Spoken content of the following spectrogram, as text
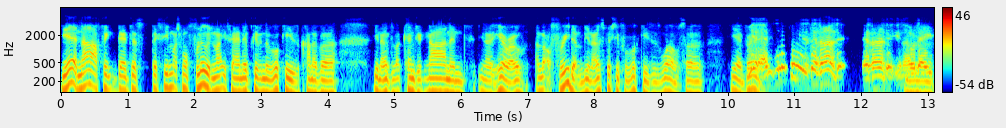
yeah, no, I think they're just they seem much more fluid. And like you're saying, they've given the rookies kind of a, you know, like Kendrick Nunn and you know Herro a lot of freedom, you know, especially for rookies as well. So yeah, very. Yeah, and the thing is, they've earned it. They've earned it. You know, Mhm. they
